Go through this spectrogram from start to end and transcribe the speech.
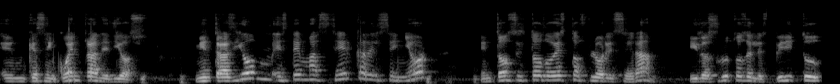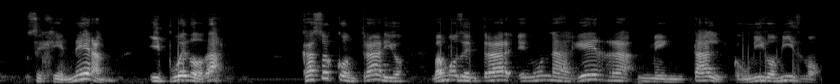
en que se encuentra de Dios. Mientras yo esté más cerca del Señor, entonces todo esto florecerá y los frutos del Espíritu se generan y puedo dar. Caso contrario, vamos a entrar en una guerra mental conmigo mismo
